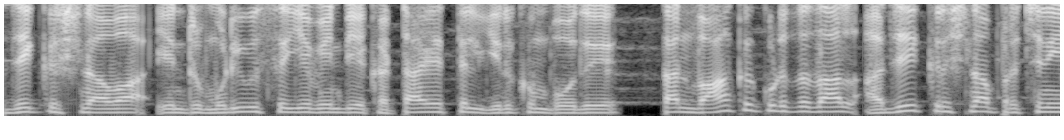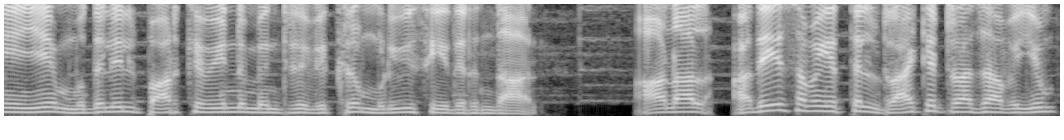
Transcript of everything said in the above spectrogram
அஜய் கிருஷ்ணாவா என்று முடிவு செய்ய வேண்டிய கட்டாயத்தில் இருக்கும்போது தன் வாக்கு கொடுத்ததால் அஜய் கிருஷ்ணா பிரச்சனையையே முதலில் பார்க்க வேண்டும் என்று விக்ரம் முடிவு செய்திருந்தான். ஆனால் அதே சமயத்தில் ராக்கெட் ராஜாவையும்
